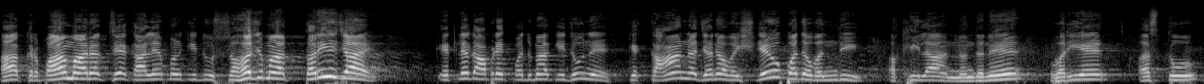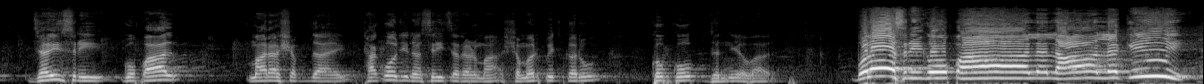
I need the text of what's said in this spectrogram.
આ કૃપા મારક છે. કાલે પણ કીધું, સહજમાં તરી જાય. એટલે તો આપણે એક પદમાં કીધું ને કે, કાન જન વૈષ્ણવ પદ વંદી અખિલા નંદને વરીએ અસ્તુ. જય શ્રી ગોપાલ. મારા શબ્દ અહીં ઠાકોરજીના શ્રી ચરણમાં સમર્પિત કરું. ખૂબ ખૂબ ધન્યવાદ. બોલો શ્રી ગોપાલ લાલ કી.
